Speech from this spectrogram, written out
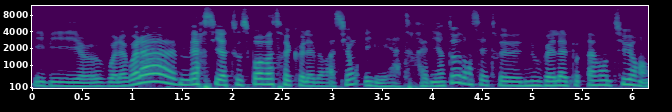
Et eh bien euh, voilà, voilà. Merci à tous pour votre collaboration et à très bientôt dans cette nouvelle aventure.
